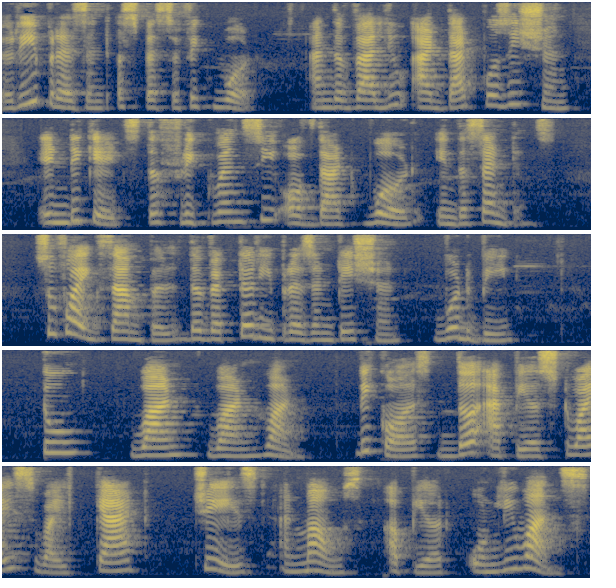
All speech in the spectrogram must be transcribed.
represent a specific word and the value at that position indicates the frequency of that word in the sentence. So for example, the vector representation would be 2, 1, 1, 1 because the appears twice while cat, chased and mouse appear only once.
